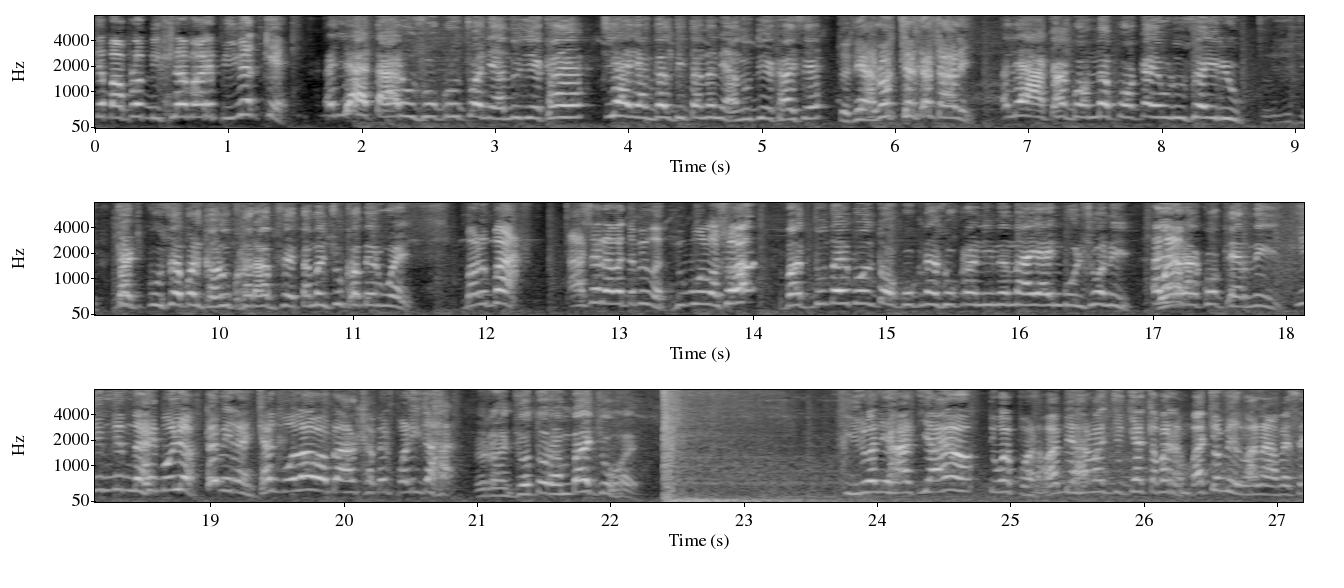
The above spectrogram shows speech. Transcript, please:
તે બાપડો બીખના મારે પીવે જ કે. અલ્યા તારું છોકરું છો ન્યાનું દેખાય? ચિયા એંગલથી તને ન્યાનું દેખાય છે? તો ન્યાનો જ છે કે તાળી એટલે આખા ને પોકા એવડું છે રહ્યું બચકું છે? પણ ઘણું ખરાબ છે. તમને શું ખબર હોય? બળુબા આ છે હવે તમે વધુ બોલો છો? વધુ નહીં બોલતો. કોકના છોકરા ની મેં આવીને બોલશો નહીં. અલ્યા રાખો ખેર નહીં એમ જેમ નહીં બોલ્યો. તમે રંજાન બોલાવો આપણે આ ખબર પડી જા રંજો તો રમવા જ હોય. હીરો ની આવ્યો તો ભણવા જગ્યા જગ્યાએ તમારે ચો મેળવાના આવે છે?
